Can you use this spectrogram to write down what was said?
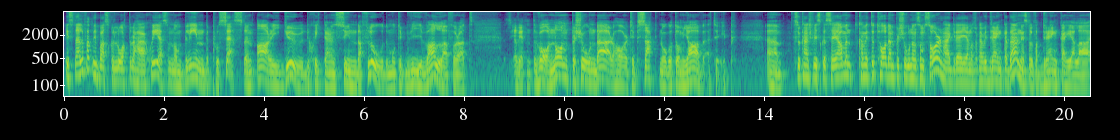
Istället för att vi bara ska låta det här ske som någon blind process, där en arg gud skickar en syndaflod mot typ Vivalla för att, jag vet inte vad, någon person där har typ sagt något om Jave, typ. Ehm, så kanske vi ska säga, ja men kan vi inte ta den personen som sa den här grejen och så kan vi dränka den istället för att dränka hela,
